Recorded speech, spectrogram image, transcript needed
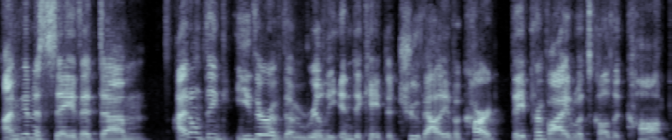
I'm going to say that um, I don't think either of them really indicate the true value of a card. They provide what's called a comp,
